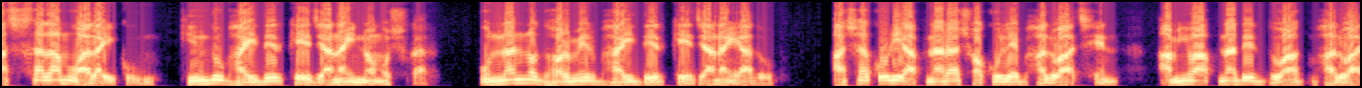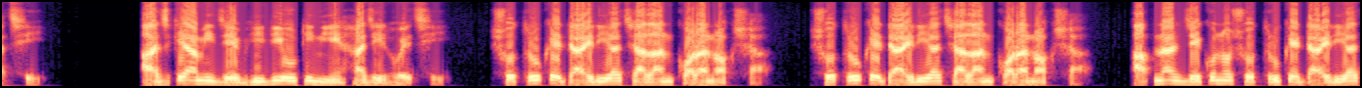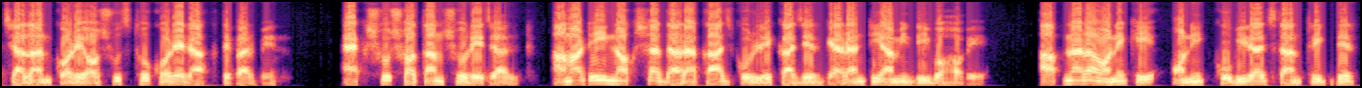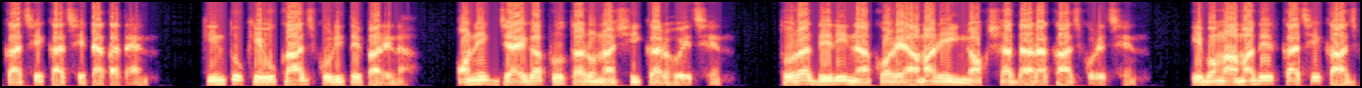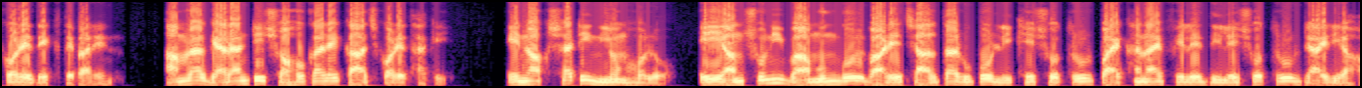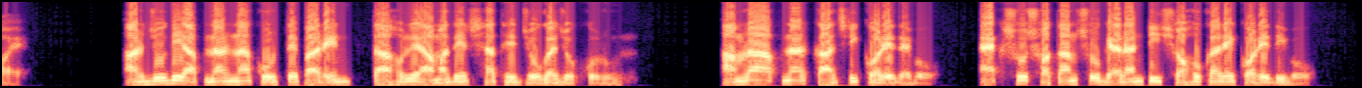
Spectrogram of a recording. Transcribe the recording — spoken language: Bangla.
আসসালামু আলাইকুম। হিন্দু ভাইদেরকে জানাই নমস্কার। অন্যান্য ধর্মের ভাইদেরকে জানাই আদব। আশা করি আপনারা সকলে ভালো আছেন, আমিও আপনাদের দোয়া ভালো আছি। আজকে আমি যে ভিডিওটি নিয়ে হাজির হয়েছি, শত্রুকে ডায়রিয়া চালান করা নকশা। শত্রুকে ডায়রিয়া চালান করা নকশা। আপনার যে কোনো শত্রুকে ডায়রিয়া চালান করে, অসুস্থ করে রাখতে পারবেন। একশো শতাংশ রেজাল্ট। আমার এই নকশা দ্বারা কাজ করলে কাজের গ্যারান্টি আমি দিব হবে। আপনারা অনেকে, অনেক কবিরাজ তান্ত্রিকদের কাছে কাছে টাকা দেন। কিন্তু কেউ কাজ করিতে পারে না। অনেক জায়গা প্রতারণা শিকার হয়েছেন। তোরা দেরি না করে আমার এই নকশা দ্বারা কাজ করেছেন। এবং আমাদের কাছে কাজ করে দেখতে পারেন। আমরা গ্যারান্টি সহকারে কাজ করে থাকি। এ নকশাটি নিয়ম হলো, এই অংশনি বা মঙ্গলবারে চালতার উপর লিখে শত্রুর পায়খানায় ফেলে দিলে শত্রুর ডায়রিয়া হয়। আর যদি আপনার না করতে পারেন, তাহলে আমাদের সাথে যোগাযোগ করুন। আমরা আপনার কাজটি করে দেব। একশো শতাংশ গ্যারান্টি সহকারে করে দিব।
